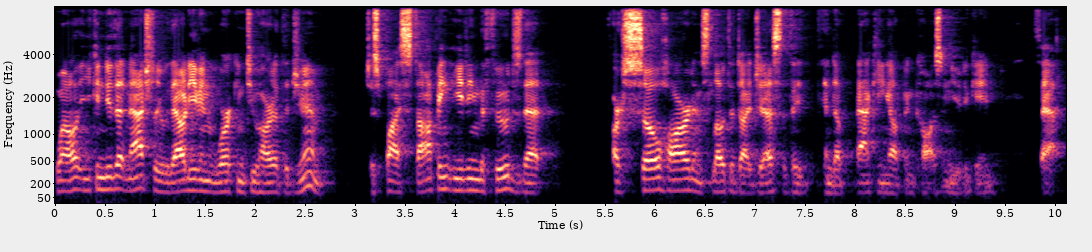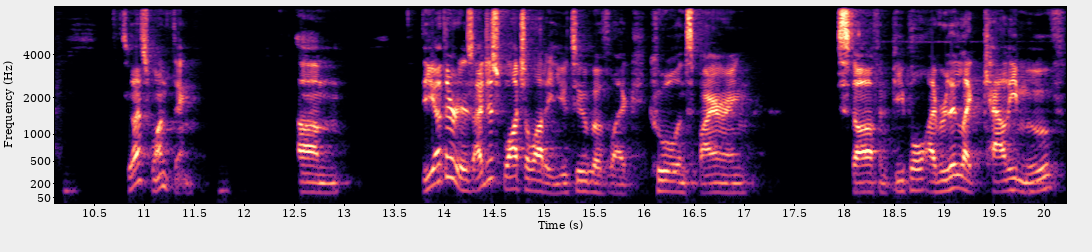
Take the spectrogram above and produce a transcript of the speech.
Well, you can do that naturally without even working too hard at the gym, just by stopping eating the foods that are so hard and slow to digest that they end up backing up and causing you to gain fat. So that's one thing. Um, the other is I just watch a lot of YouTube of like cool, inspiring stuff and people. I really like Cali Move,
